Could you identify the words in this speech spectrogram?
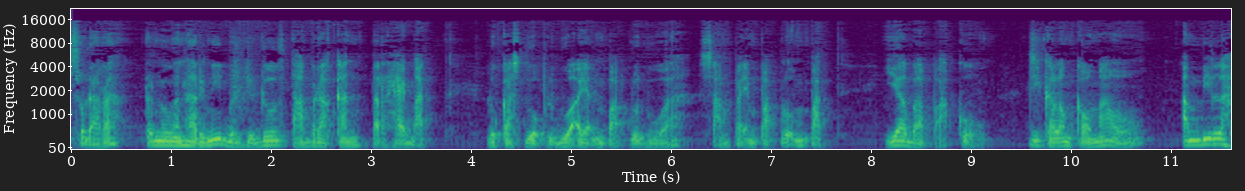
saudara, renungan hari ini berjudul Tabrakan Terhebat. Lukas 22 ayat 42 sampai 44. Ya Bapakku, jikalau engkau mau, ambillah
